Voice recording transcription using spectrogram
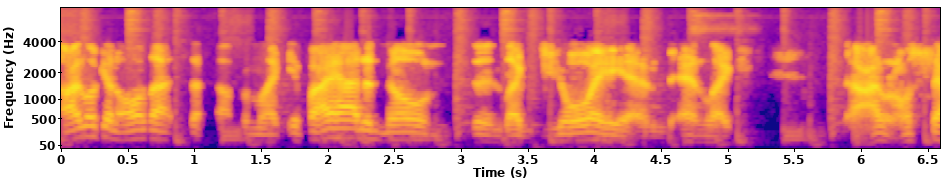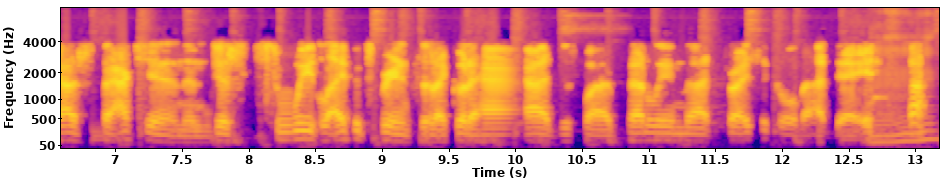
I look at all that stuff. I'm like, if I had known the like joy and and like I don't know satisfaction and just sweet life experience that I could have had just by pedaling that tricycle that day, Mhm.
